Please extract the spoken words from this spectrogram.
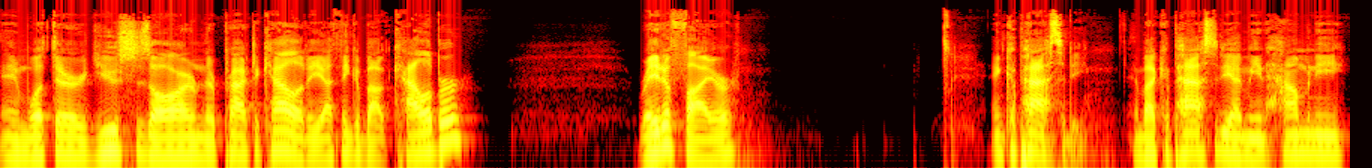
and what their uses are and their practicality, I think about caliber, rate of fire, and capacity. And by capacity, I mean how many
